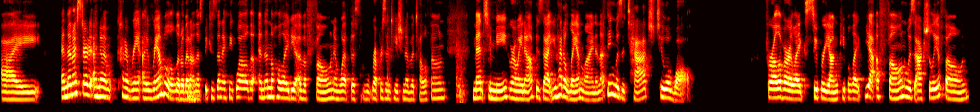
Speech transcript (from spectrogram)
I and then I started. I know I'm kind of ram, I ramble a little bit on mm-hmm. this because then I think, well, the, and then the whole idea of a phone and what this representation of a telephone meant to me growing up is that you had a landline and that thing was attached to a wall. For all of our like super young people, like yeah, a phone was actually a phone.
